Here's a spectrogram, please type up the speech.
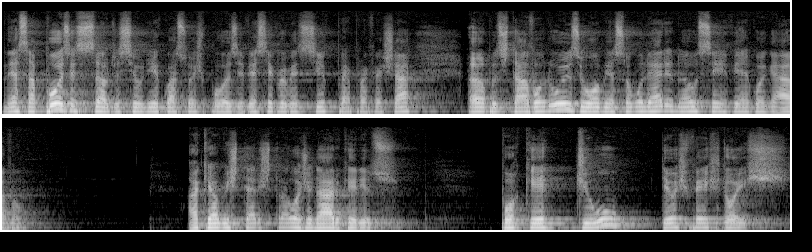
nessa posição de se unir com a sua esposa. Versículo 25, para fechar: ambos estavam nus, o homem e a sua mulher, e não se envergonhavam. Aqui é um mistério extraordinário, queridos, porque de um Deus fez dois.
